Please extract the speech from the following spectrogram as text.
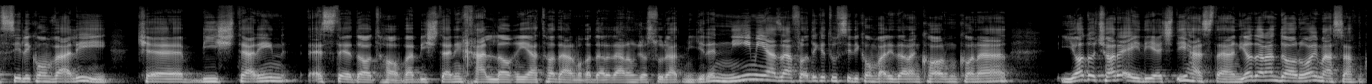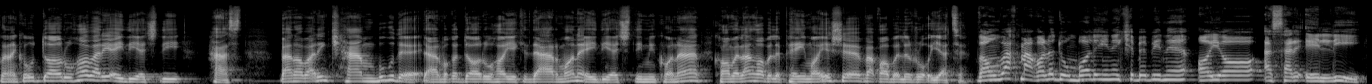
سیلیکون ولی که بیشترین استعدادها و بیشترین خلاقیت ها در واقع داره در اونجا صورت می‌گیره. نیمی از افرادی که تو سیلیکون ولی دارن کار می‌کنن یا دچار ADHD هستن یا دارن داروهای مصرف می‌کنن که اون داروها برای ADHD هست. بنابراین کمبود در واقع داروهایی که درمان ADHD می‌کنن کاملا قابل پیمایشه و قابل رؤیته. و اون وقت مقاله دنبال اینه که ببینه آیا اثر علی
